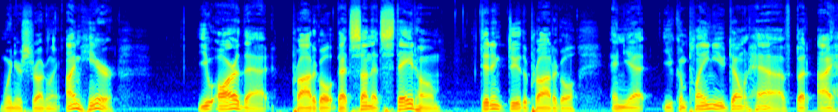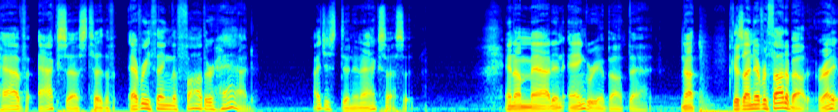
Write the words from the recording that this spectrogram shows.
when you're struggling. I'm here. You are that prodigal, that son that stayed home, didn't do the prodigal, and yet you complain you don't have, but I have access to the, everything the father had. I just didn't access it. And I'm mad and angry about that. Not because I never thought about it, right?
